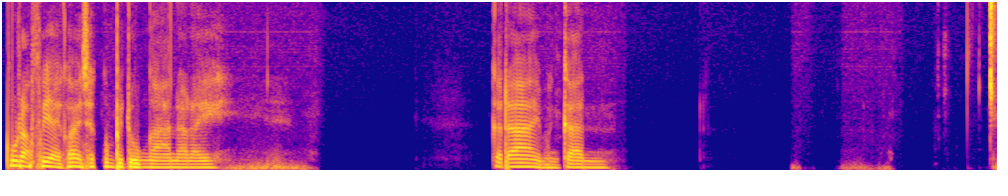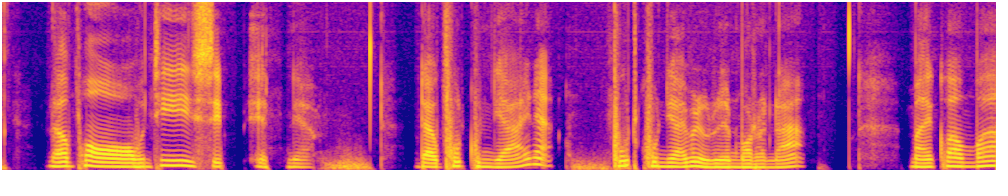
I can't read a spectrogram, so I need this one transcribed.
ผู้หลักผู้ใหญ่เขาอาจจะคุณไปดูงานอะไร ก็ได้เหมือนกัน แล้วพอวันที่สิบเอ็ดเนี่ย ดาวพุธคุณย้ายเนี่ย พุธคุณย้ายไปอยู่เรือนมรณะ หมายความว่า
